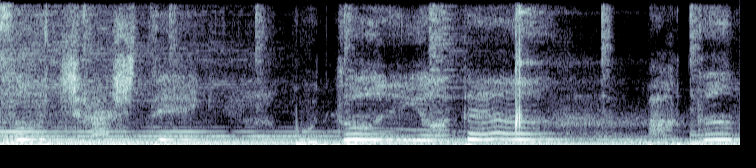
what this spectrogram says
suçlaştık bu dünyada Baktım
